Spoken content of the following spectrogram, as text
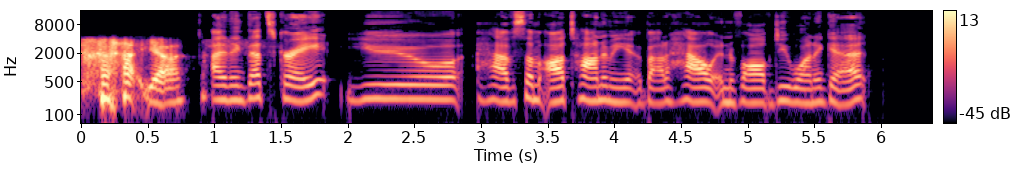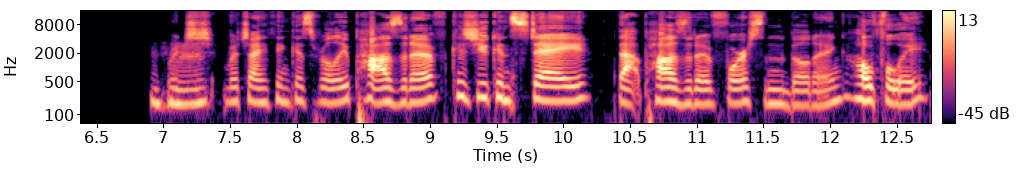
yeah. I think that's great. You have some autonomy about how involved you want to get, which Mhm. which I think is really positive because you can stay that positive force in the building. Hopefully,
